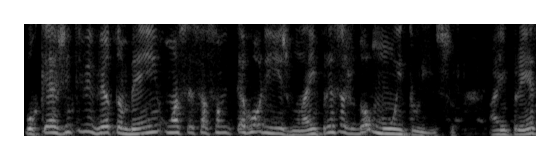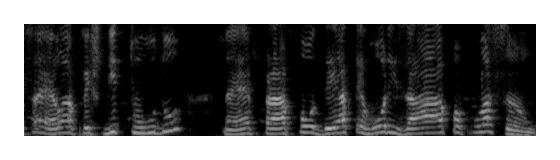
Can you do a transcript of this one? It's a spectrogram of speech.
porque a gente viveu também uma sensação de terrorismo. Né? A imprensa ajudou muito isso. A imprensa ela fez de tudo né, para poder aterrorizar a população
